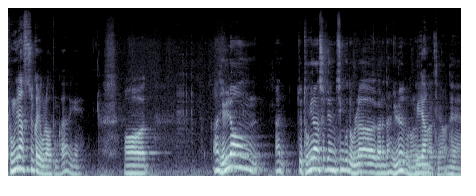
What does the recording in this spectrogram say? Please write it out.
동일한 수준까지 올라오던가요, 이게? 어, 한 1년, 한 동일한 수준 친구들 올라가는데 한 1년 정도 걸렸던? 것 같아요. 네.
